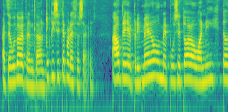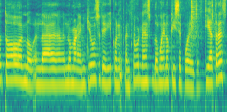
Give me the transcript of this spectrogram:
Al segundo me preguntaron, ¿tú qué hiciste con estos sacos? Ah, ok, el primero me puse todo lo bonito, todo lo, la- lo maravilloso que vi con las personas, lo bueno que hice por ellos. Y atrás,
